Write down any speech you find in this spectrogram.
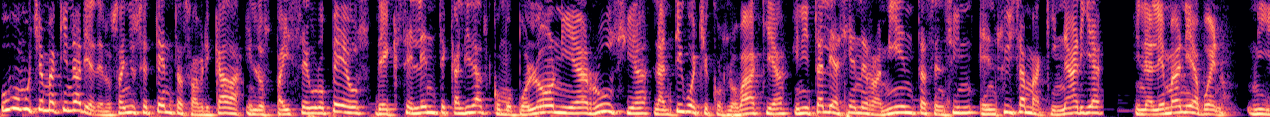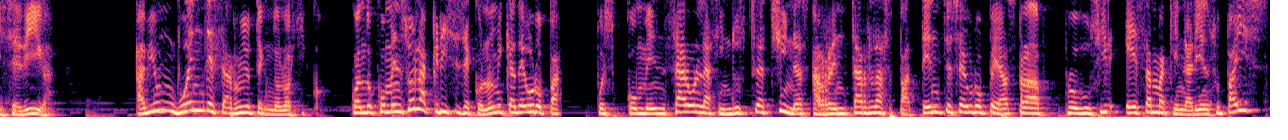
Hubo mucha maquinaria de los años 70 fabricada en los países europeos de excelente calidad como Polonia, Rusia, la antigua Checoslovaquia. En Italia hacían herramientas, en, Suiza maquinaria. En Alemania, bueno, ni se diga. Había un buen desarrollo tecnológico. Cuando comenzó la crisis económica de Europa, pues comenzaron las industrias chinas a rentar las patentes europeas para producir esa maquinaria en su país.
